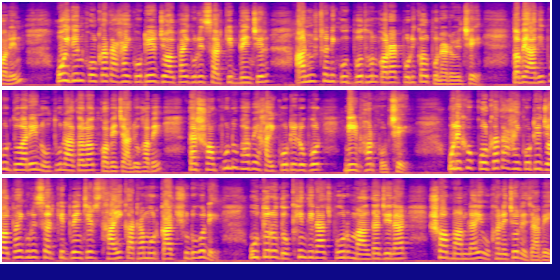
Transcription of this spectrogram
বলেন, ওই দিন কলকাতা হাইকোর্টের জলপাইগুড়ি সার্কিট বেঞ্চের আনুষ্ঠানিক উদ্বোধন করার পরিকল্পনা রয়েছে। তবে আলিপুর দুয়ারে নতুন আদালত কবে চালু হবে তা সম্পূর্ণভাবে হাইকোর্টের ওপর নির্ভর করছে। উল্লেখ্য, কলকাতা হাইকোর্টে জলপাইগুড়ি সার্কিট বেঞ্চের স্থায়ী কাঠামোর কাজ শুরু হলে উত্তর ও দক্ষিণ দিনাজপুর, মালদা জেলার সব মামলাই ওখানে চলে যাবে।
